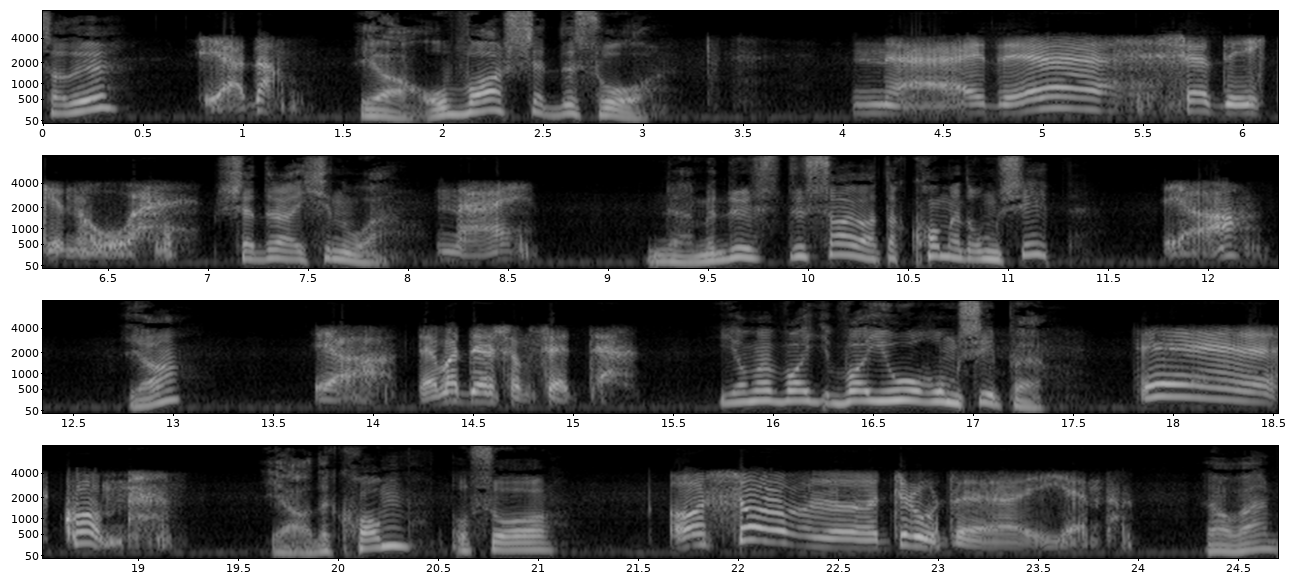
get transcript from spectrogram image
sa du? Ja da. Ja, og hva skjedde så? Nei, det skjedde ikke noe. Skjedde det ikke noe? Nei. Nei, men du, du sa jo at det kom et romskip. Ja, Ja? Ja, det var det som skjedde. Ja, men hva, hva gjorde romskipet? Det kom, Ja, det kom, og så og så eh, dro det igjen. Ja vel,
